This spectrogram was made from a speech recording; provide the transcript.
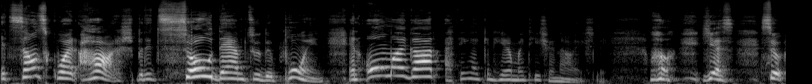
It sounds quite harsh, but it's so damn to the point. And oh my god, I think I can hear my teacher now actually. Well, yes, so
